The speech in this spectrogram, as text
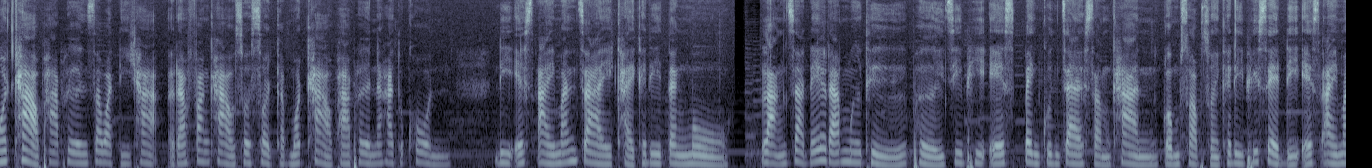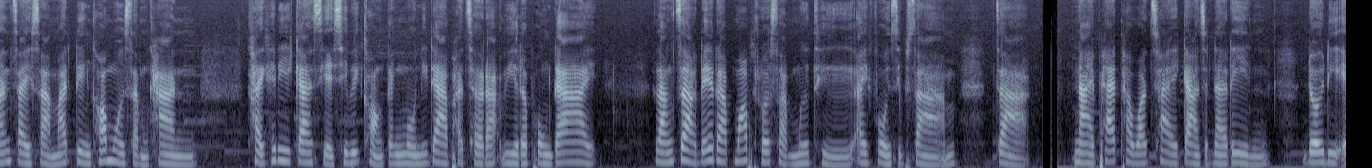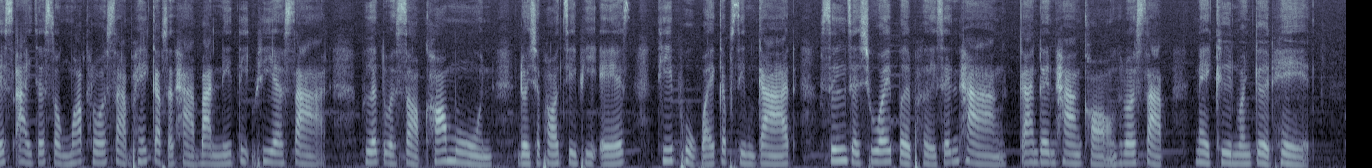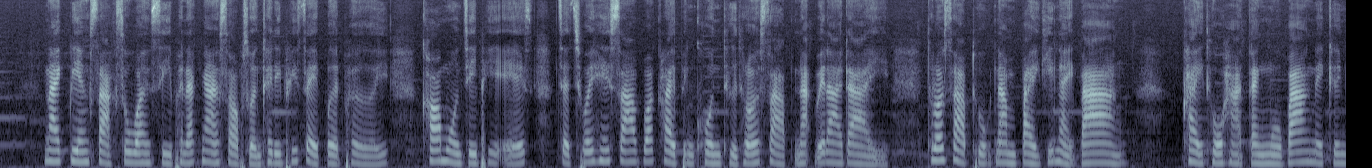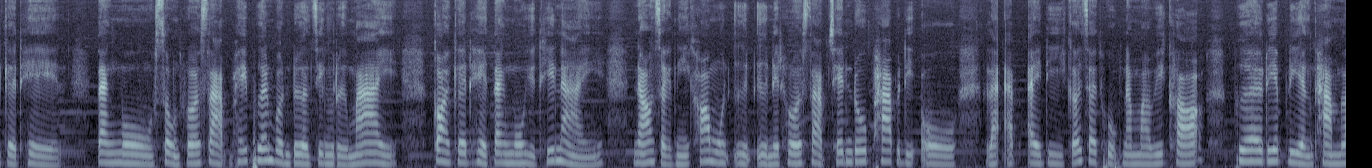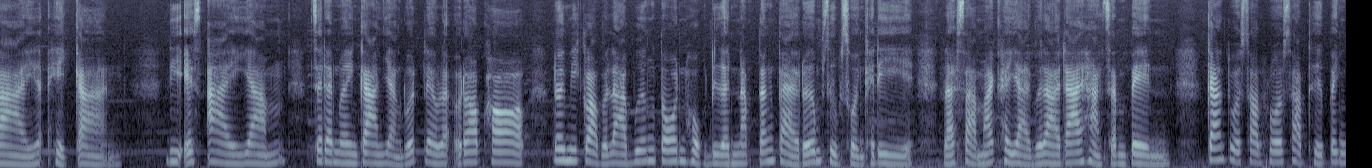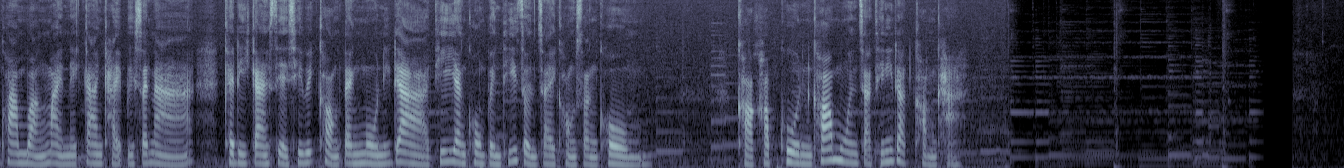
มดข่าวพาเพลิน สวัสดีค่ะ รับฟังข่าวสดๆ กับมดข่าวพาเพลินนะคะทุกคน DSI มั่นใจไขคดีแตงโม หลังจากได้รับมือถือเผย GPS เป็นกุญแจสำคัญ กรมสอบสวนคดีพิเศษ DSI มั่นใจสามารถดึงข้อมูลสำคัญ ไขคดีการเสียชีวิตของแตงโมนิดาพัชระวีรพงษ์ได้ หลังจากได้รับมอบโทรศัพท์มือถือ iPhone 13 จาก นายแพทย์ธวัชชัยการจนาริน โดย DSI จะส่งมอบโทรศัพท์ให้กับสถาบันนิติวิทยาศาสตร์ เพื่อตรวจสอบข้อมูล โดยเฉพาะ GPS ที่ผูกไว้กับซิมการ์ด ซึ่งจะช่วยเปิดเผยเส้นทาง การเดินทางของโทรศัพท์ ในคืนวันเกิดเหตุนายเกรียงศักดิ์สุวรรณศรีพนักงานสอบสวนคดีพิเศษเปิดเผย ข้อมูล GPS จะช่วยให้ทราบว่าใครเป็นคนถือโทรศัพท์ณเวลาใด โทรศัพท์ถูกนำไปที่ไหนบ้าง ใครโทรหาแตงโมบ้างในคืนเกิดเหตุ แตงโมส่งโทรศัพท์ให้เพื่อนบนเรือจริงหรือไม่ ก่อนเกิดเหตุแตงโมอยู่ที่ไหน นอกจากนี้ข้อมูลอื่น ๆ ในโทรศัพท์เช่นรูปภาพวิดีโอ และแอป ID ก็จะถูกนำมาวิเคราะห์ เพื่อเรียบเรียงไทม์ไลน์และเหตุการณ์ DSI ย้ำ จะดำเนินการอย่างรวดเร็วและรอบคอบ โดยมีกรอบเวลาเบื้องต้น 6 เดือนนับตั้งแต่เริ่มสืบสวนคดี และสามารถขยายเวลาได้หากจำเป็น การตรวจสอบโทรศัพท์ถือเป็นความหวังใหม่ในการไขปริศนา คดีการเสียชีวิตของแตงโมนิดาที่ยังคงเป็นที่สนใจของสังคม ขอขอบคุณข้อมูลจากที่นี่ .com ค่ะ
